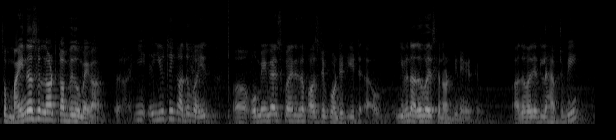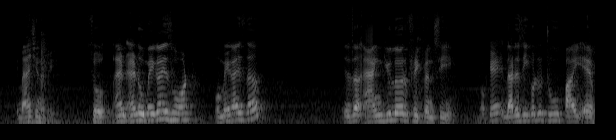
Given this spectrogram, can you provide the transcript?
So minus will not come with omega. Uh, you, think otherwise, uh, omega square is a positive quantity, it, uh, even otherwise cannot be negative. Otherwise it will have to be imaginary. So, and, and omega is what? Omega is the, is the angular frequency okay that is equal to 2 pi f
